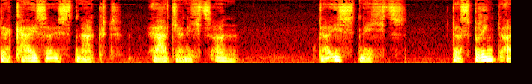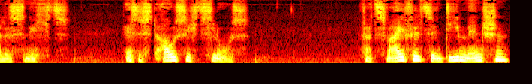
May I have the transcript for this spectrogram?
der Kaiser ist nackt, er hat ja nichts an. Da ist nichts, das bringt alles nichts, es ist aussichtslos. Verzweifelt sind die Menschen,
